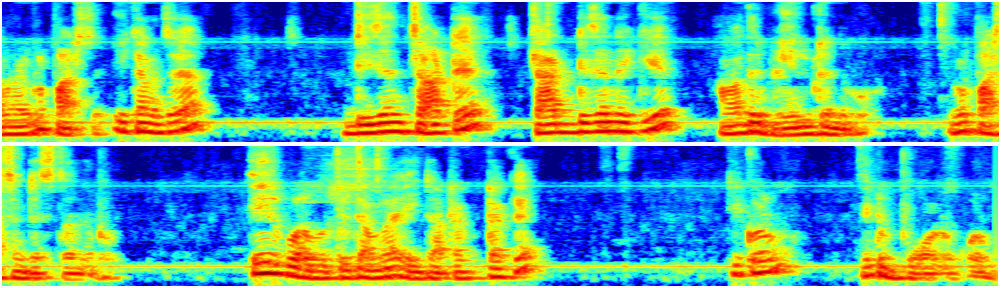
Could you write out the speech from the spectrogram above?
আমরা এগুলো পার্সেন্ট এখানে যা ডিজাইন চার্টে চার্ট ডিজাইনে গিয়ে আমাদের ভ্যালুটা নেব এবং পার্সেন্টেজটা নেব। এর পরবর্তীতে আমরা এই ডাটাটাকে কি করব? একটু বড় করব।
